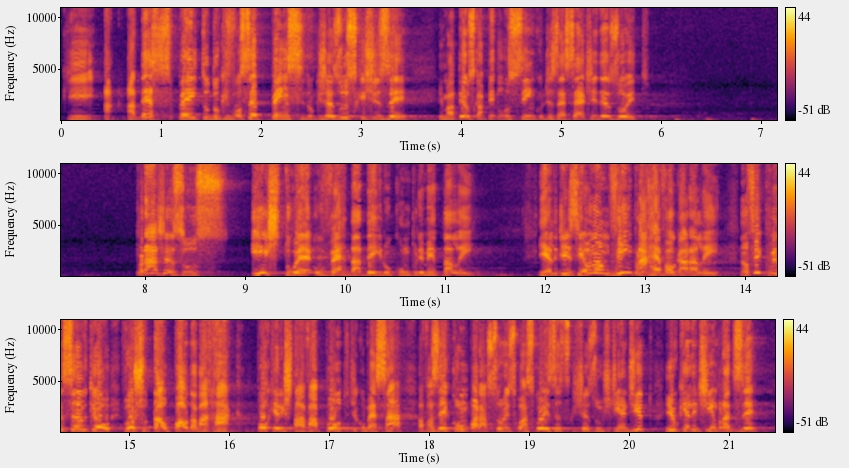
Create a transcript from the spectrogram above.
que, a, a, despeito do que você pense, do que Jesus quis dizer, em Mateus capítulo 5, 17 e 18, para Jesus, isto é o verdadeiro cumprimento da lei. E ele disse: Eu não vim para revogar a lei. Não fique pensando que eu vou chutar o pau da barraca, porque ele estava a ponto de começar a fazer comparações com as coisas que Jesus tinha dito e o que ele tinha para dizer.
